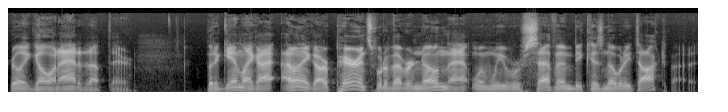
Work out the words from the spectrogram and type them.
really going at it up there. But again, like I, I don't think our parents would have ever known that when we were seven because nobody talked about it.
